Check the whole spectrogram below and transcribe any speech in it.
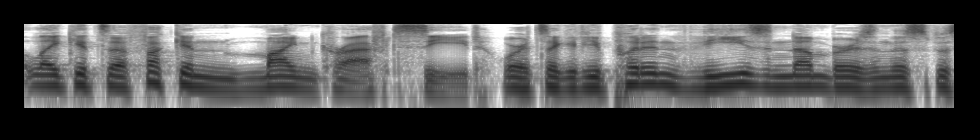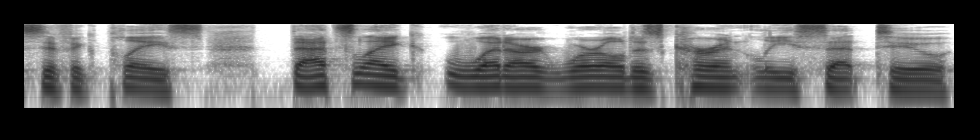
Like it's a fucking Minecraft seed where it's like if you put in these numbers in this specific place, that's like what our world is currently set to.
